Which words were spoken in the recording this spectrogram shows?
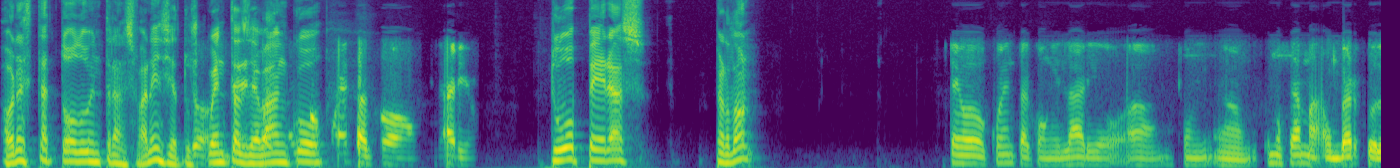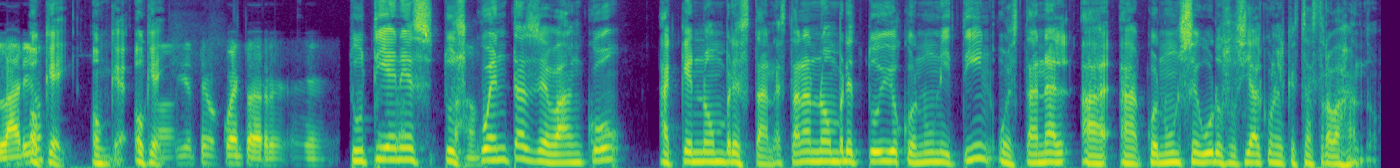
Ahora está todo en transparencia, tus cuentas de banco. Cuenta con Tú operas, perdón tengo cuenta con Hilario, ah, ah, ¿cómo se llama? Humberto Hilario. Ok, ok, ok. Ah, yo tengo cuenta de... Eh, ¿Tú tienes tus cuentas de banco, a qué nombre están? ¿Están a nombre tuyo con un ITIN o están al, con un seguro social con el que estás trabajando?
